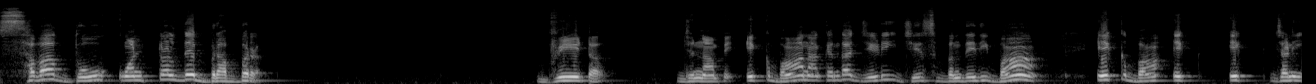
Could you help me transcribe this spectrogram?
ਸਵਾ 2 ਕੁਇੰਟਲ ਦੇ ਬਰਾਬਰ weight ਜਿੰਨਾ ਪੇ ਇੱਕ ਬਾਹ ਨਾ ਕਹਿੰਦਾ, ਜਿਹੜੀ ਜਿਸ ਬੰਦੇ ਦੀ ਬਾਹ, ਇੱਕ ਬਾਹ, ਇੱਕ ਇੱਕ ਜਾਨੀ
